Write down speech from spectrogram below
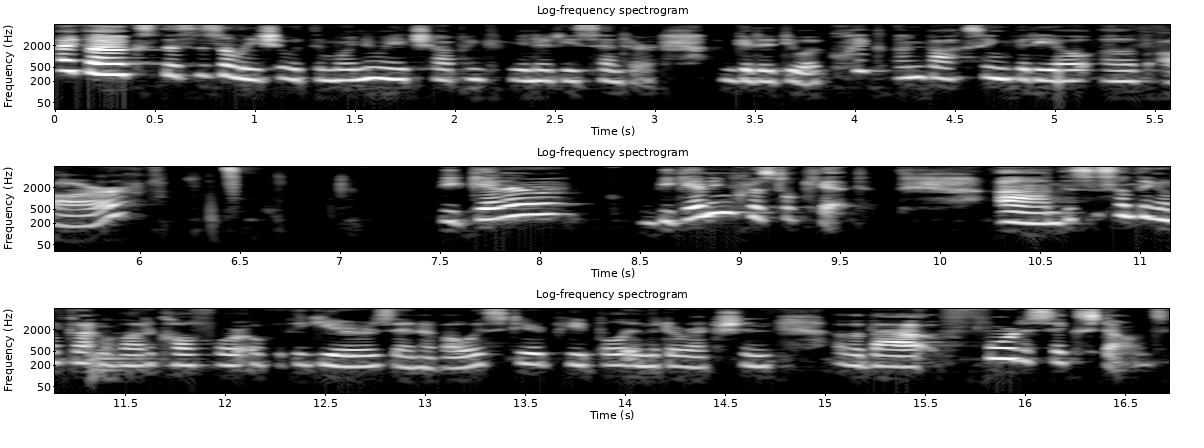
Hi folks, this is Alicia with Des Moines New Age Shopping Community Center. I'm going to do a quick unboxing video of our beginner beginning crystal kit. Um, this is something I've gotten a lot of call for over the years and I've always steered people in the direction of about four to six stones.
